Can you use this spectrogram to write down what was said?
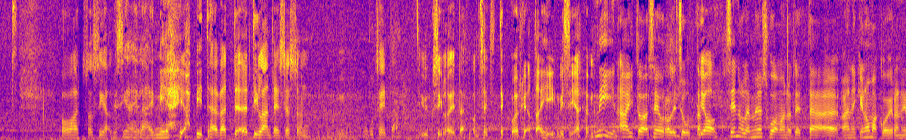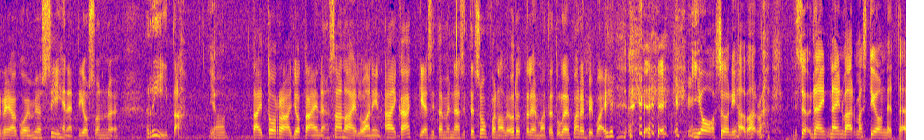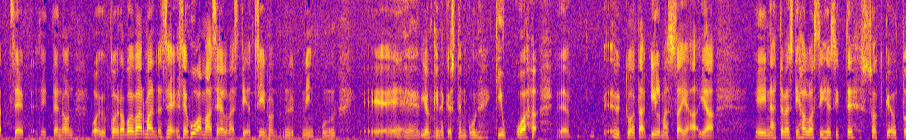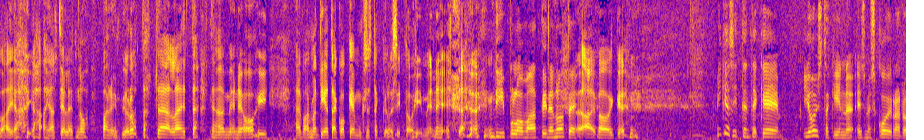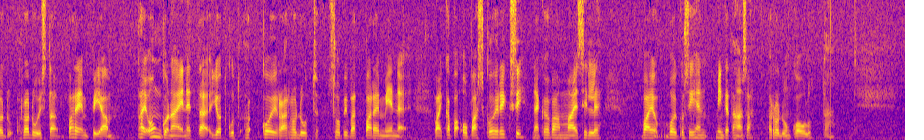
ovat sosiaalisia eläimiä ja pitävät tilanteessa, jossa on useita yksilöitä, on se sitten koiria tai ihmisiä. Niin, aitoa seurallisuutta. Joo. Sen olen myös huomannut, että ainakin oma koirani reagoi myös siihen, että jos on riita, Joo tai toraa jotain sanailua, niin aika äkkiä sitä mennään sitten soffan alle odottelemaan, että tulee parempi vaihe. Joo, se on ihan varma. Se, näin, näin, varmasti on, että se sitten on, voi, koira voi varmaan, se, se huomaa selvästi, että siinä on nyt niin kuin, jonkinnäköistä niin kuin kiukkua eh, tuota, ilmassa ja, ja ei nähtävästi halua siihen sitten sotkeutua ja, ja ajatella, että no parempi odottaa täällä, että tämä menee ohi. Hän varmaan tietää kokemuksesta, kyllä sitten ohi menee. Että... Diplomaattinen ote. Aivan oikein. Mikä sitten tekee joistakin esimerkiksi koiraroduista parempia, tai onko näin, että jotkut koirarodut sopivat paremmin vaikkapa opaskoiriksi näkövammaisille, vai voiko siihen minkä tahansa rodun kouluttaa?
